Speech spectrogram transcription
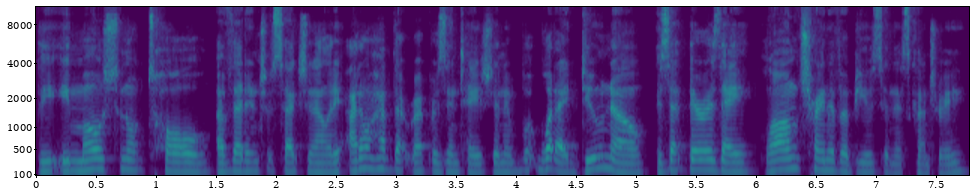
the emotional toll of that intersectionality. I don't have that representation. And what I do know is that there is a long train of abuse in this country.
